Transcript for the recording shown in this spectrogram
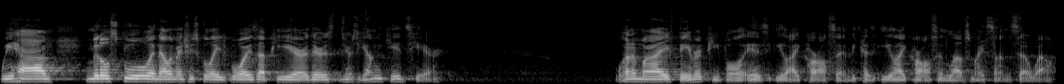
we have middle school and elementary school age boys up here. There's, there's young kids here. One of my favorite people is Eli Carlson because Eli Carlson loves my son so well.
